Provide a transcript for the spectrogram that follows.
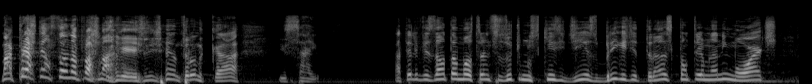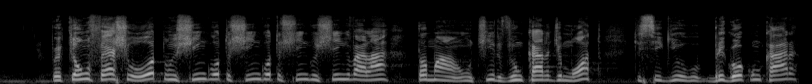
mas presta atenção na próxima vez. Ele já entrou no carro e saiu. A televisão está mostrando esses últimos 15 dias brigas de trânsito que estão terminando em morte. Porque um fecha o outro, um xinga, outro xinga, outro xinga, um xinga vai lá, toma um tiro. Viu um cara de moto que seguiu, brigou com um cara,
